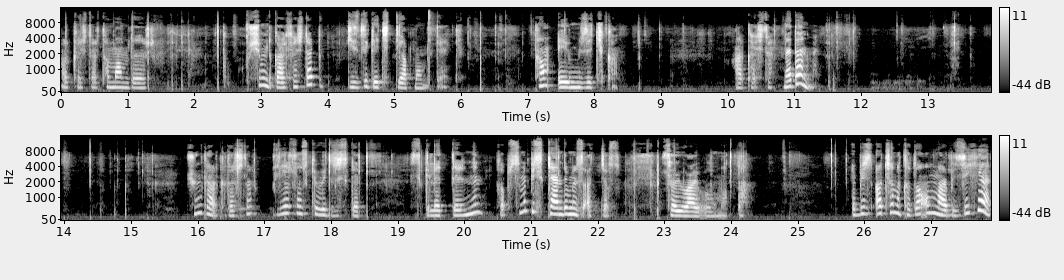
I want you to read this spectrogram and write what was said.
Arkadaşlar tamamdır. Şimdi arkadaşlar gizli geçit yapmamız gerek. Tam evimize çıkan. Arkadaşlar neden mi? Çünkü arkadaşlar biliyorsunuz ki video iskelet, iskeletlerinin kapısını biz kendimiz açacağız. Survival modda. E biz açana kadar onlar bizi yer.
